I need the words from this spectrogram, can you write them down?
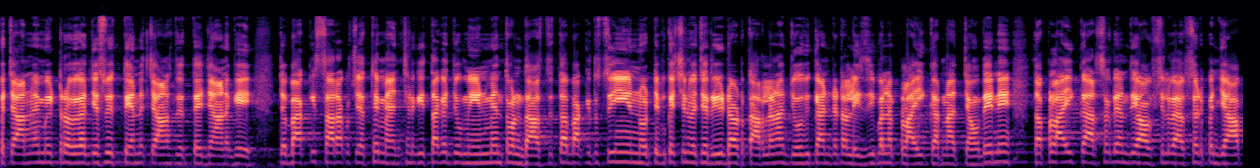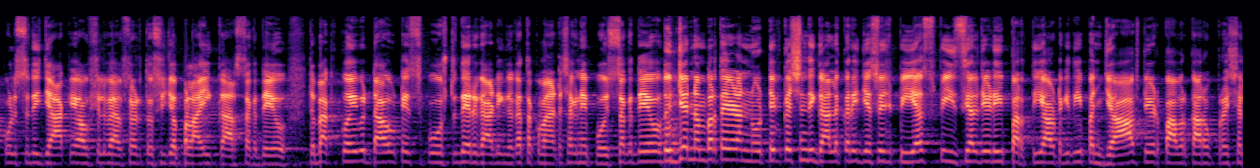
0.95 ਮੀਟਰ ਹੋਵੇਗਾ, ਜਿਸ ਵਿੱਚ ਤਿੰਨ ਚਾਂਸ ਦਿੱਤੇ ਜਾਣਗੇ। ਤੇ ਬਾਕੀ ਸਾਰਾ ਕੁਝ ਇੱਥੇ ਮੈਂਸ਼ਨ ਕੀਤਾ ਕਿ ਜੋ ਮੇਨ ਮੇਨ ਤੁਹਾਨੂੰ ਦੱਸ ਦਿੱਤਾ, ਬਾਕੀ ਤੁਸੀਂ ਨੋਟੀਫਿਕੇਸ਼ਨ ਵਿੱਚ ਰੀਡ ਆਊਟ ਕਰ ਲੈਣਾ, ਜੋ ਵੀ ਕੈਂਡੀਡੇਟ ਐਲੀਜੀਬਲ ਨੇ ਅਪਲਾਈ ਕਰਨਾ ਚਾਹੁੰਦੇ ਨੇ, ਤਾਂ ਅਪਲਾਈ ਕਰ ਸਕਦੇ ਹੋ ਦੀ ਆਫੀਸ਼ੀਅਲ ਵੈਬਸਾਈਟ ਪੰਜਾਬ ਪੁਲਿਸ ਦੀ ਜਾ ਕੇ ਆਫੀਸ਼ੀਅਲ ਵੈਬਸਾਈਟ ਤੁਸੀਂ ਜੋ ਅਪਲਾਈ ਕਰ ਸਕਦੇ ਹੋ। ਤੇ ਬਾਕੀ ਕੋਈ ਵੀ ਡਾਊਟ ਇਸ ਪੋਸਟ ਦੇ ਰਿਗਾਰਡਿੰਗ ਹੈਗਾ, ਤਾਂ ਕਮੈਂਟ ਸੈਕਸ਼ਨ ਵਿੱਚ ਪੁੱਛ ਸਕਦੇ ਹੋ। ਦੂਜੇ ਨੰਬਰ ਤੇ ਜਿਹੜਾ ਨੋਟੀਫਿਕੇਸ਼ਨ ਦੀ ਗੱਲ ਕਰੀ, ਜਿਸ ਵਿੱਚ ਪੀਐਸਪੀਸੀਐਲ ਜਿਹੜੀ ਭਰਤੀ ਆਊਟ ਕੀਤੀ, Punjab state power corporation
